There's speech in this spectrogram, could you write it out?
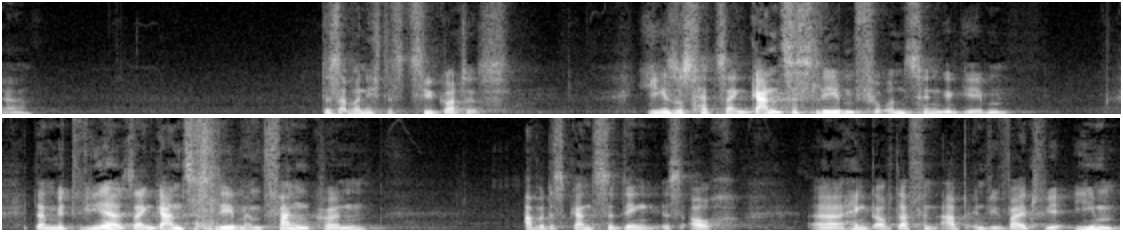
Ja? Das ist aber nicht das Ziel Gottes. Jesus hat sein ganzes Leben für uns hingegeben, damit wir sein ganzes Leben empfangen können. Aber das ganze Ding auch, äh, hängt auch davon ab, inwieweit wir ihm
